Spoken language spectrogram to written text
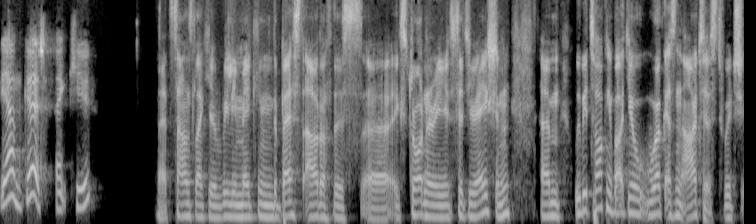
yeah, I'm good. Thank you. That sounds like you're really making the best out of this uh, extraordinary situation. Um, we'll be talking about your work as an artist, which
